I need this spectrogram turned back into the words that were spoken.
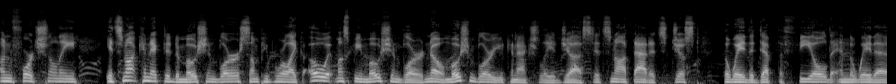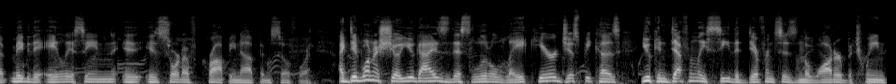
Unfortunately, it's not connected to motion blur. Some people were like, oh, it must be motion blur. No, motion blur you can actually adjust. It's not that, it's just the way the depth of field and the way that maybe the aliasing is, is sort of cropping up and so forth. I did want to show you guys this little lake here just because you can definitely see the differences in the water between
